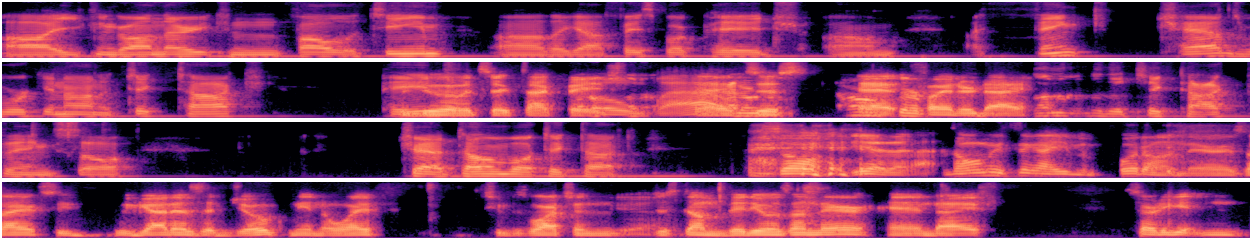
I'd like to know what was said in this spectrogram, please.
Uh, you can go on there. You can follow the team. Uh, they got a Facebook page. Um, I think Chad's working on a TikTok page. We do have a TikTok page. Oh, wow. Yeah, it's just at Fight Oar Die. Under the TikTok thing. So, Chad, tell them about TikTok. So yeah, the, the, only thing I even put on there is I actually we got as a joke. Me and the wife, she was watching yeah. just dumb videos on there, and I started getting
